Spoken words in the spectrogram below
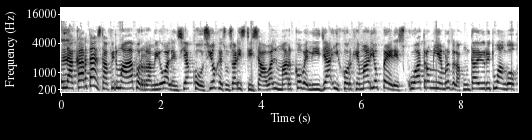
La carta está firmada por Ramiro Valencia Cosio, Jesús Aristizábal, Marco Velilla y Jorge Mario Pérez, cuatro miembros de la Junta de Hidroituango,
